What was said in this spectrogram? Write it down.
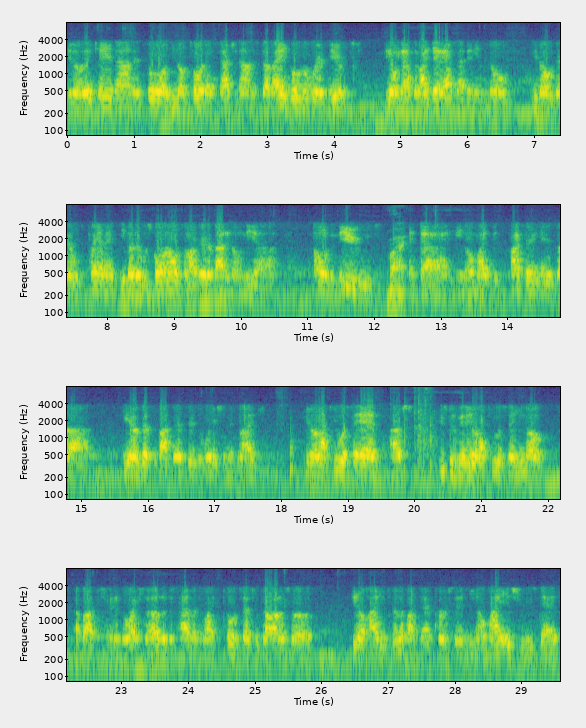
you know, they came down and tore, you know, tore that statue down and stuff. I ain't go nowhere near it, you know, nothing like that. Actually, I didn't even know, you know, that it was planning, you know, that was going on until I heard about it on the, uh, on the news. Right. And uh, you know, my my thing is, uh, you know, just about that situation. It's like, you know, like you were saying, I used to the video, like you were saying, you know, about defending the rights of others and having the right to protest regardless of, you know, how you feel about that person. You know, my issue is that,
